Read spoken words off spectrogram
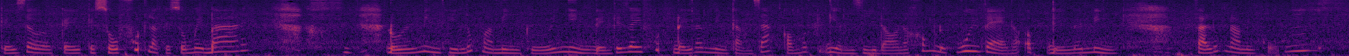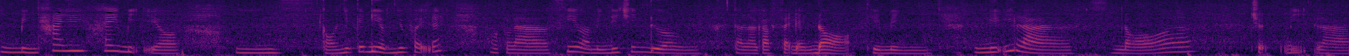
cái giờ cái cái số phút là cái số 13 đấy. Đối với mình thì lúc mà mình cứ nhìn đến cái giây phút đấy là mình cảm giác có một cái điểm gì đó nó không được vui vẻ nó ập đến với mình. Và lúc nào mình cũng mình hay hay bị uh, um, có những cái điểm như vậy đấy. Hoặc là khi mà mình đi trên đường toàn là gặp phải đèn đỏ thì mình nghĩ là nó chuẩn bị là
